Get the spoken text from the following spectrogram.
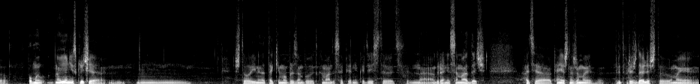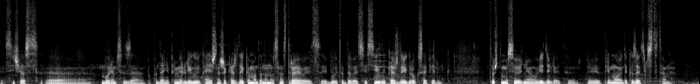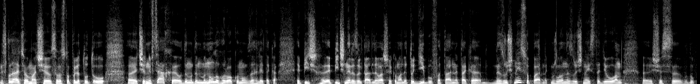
помилок? Но я не исключаю, что именно таким образом будет команда соперника действовать на грани самоотдачи. Хотя, конечно же, мы предупреждали, что мы сейчас э, боремся за попадание в премьер-лигу, и, конечно же, каждая команда на нас настраивается и будет отдавать все силы, каждый игрок соперник. То, что мы сегодня увидели, это пре- прямое доказательство тому. Не складається у матчі у Севастополя тут у е, Чернівцях. е, 1-1 минулого року. Ну, взагалі така епіч, епічний результат для вашої команди. Тоді був фатальний. Так, е, незручний суперник, можливо, незручний стадіон. е, Щось е, ну,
